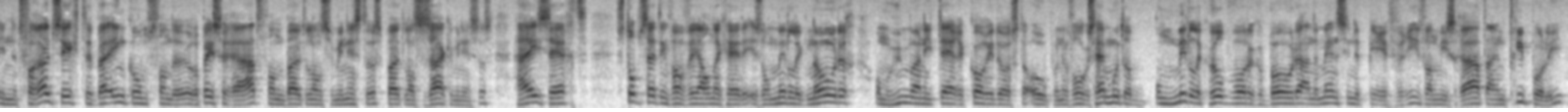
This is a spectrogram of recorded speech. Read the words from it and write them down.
in het vooruitzicht de bijeenkomst van de Europese Raad van Buitenlandse Ministers, Buitenlandse Zakenministers. Hij zegt, stopzetting van vijandigheden is onmiddellijk nodig om humanitaire corridors te openen. Volgens hem moet er onmiddellijk hulp worden geboden aan de mensen in de periferie van Misrata en Tripoli,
